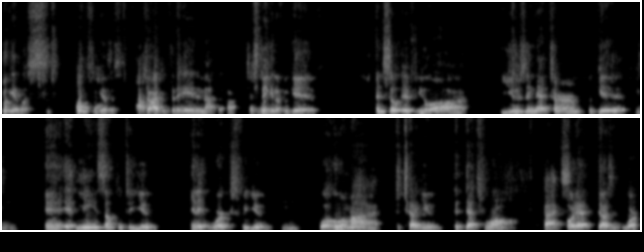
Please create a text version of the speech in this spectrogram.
Forgive us. Please forgive us. Charge it to the head and not the heart. Just Speaking of forgive, and so if you are using that term forgive, mm-hmm. and it means something to you, and it works for you, mm-hmm. well, who am I to tell you that that's wrong? Facts. Or that doesn't work.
